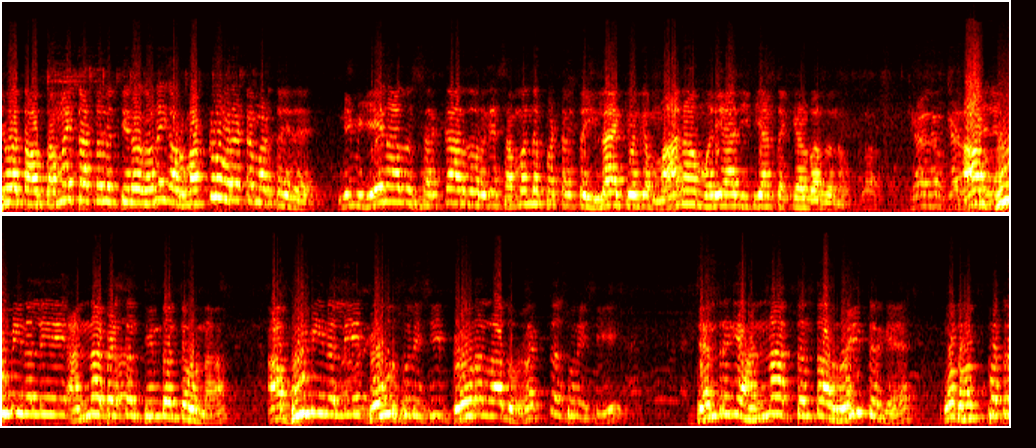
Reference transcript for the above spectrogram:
ಇವತ್ತು ಅವ್ರ ತಮ್ಮ ತಾತನ ತಿರೋಗವನ ಈಗ ಅವ್ರ ಮಕ್ಕಳು ಹೋರಾಟ ಮಾಡ್ತಾ ಇದೆ. ನಿಮ್ಗೆ ಏನಾದ್ರೂ ಸರ್ಕಾರದವ್ರಿಗೆ ಸಂಬಂಧಪಟ್ಟಂತ ಇಲಾಖೆಯವ್ರಿಗೆ ಮಾನ ಮರ್ಯಾದೆ ಇದೆಯಾ ಅಂತ ಕೇಳಬಾರ್ದು ನಾವು. ಆ ಭೂಮಿನಲ್ಲಿ ಅನ್ನ ಬೆಳ್ಕೊಂಡ್ ತಿಂದಂತವ್ರನ್ನ ಆ ಭೂಮಿನಲ್ಲಿ ಬೆವರು ಸುರಿಸಿ, ಬೆವರಲ್ಲಾದು ರಕ್ತ ಸುರಿಸಿ ಜನರಿಗೆ ಅನ್ನ ಹಾಕ್ತಂತ ರೈತರಿಗೆ ಒಂದು ಹಕ್ಕುಪತ್ರ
